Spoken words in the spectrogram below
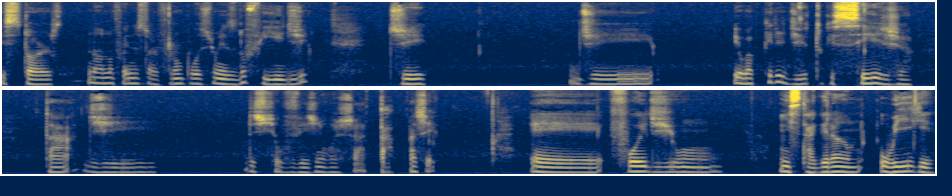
Stories. Não, não foi no Stories, foi um post mesmo do feed de de eu acredito que seja, tá? De deixa eu ver, gente, vou achar. Tá, achei. É, foi de um Instagram, o IG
